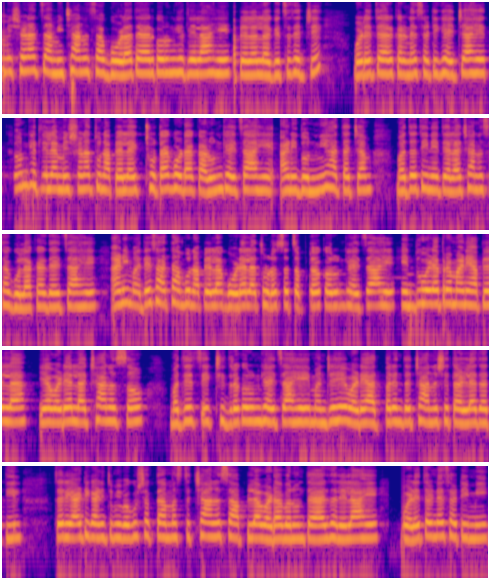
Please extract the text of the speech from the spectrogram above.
मिश्रणाचा मी छान असा गोळा तयार करून घेतलेला आहे. आपल्याला लगेच त्याचे वडे तयार करण्यासाठी घ्यायचे आहेत. दोन घेतलेल्या मिश्रणातून आपल्याला एक छोटा गोडा काढून घ्यायचा आहे आणि दोन्ही हाताच्या मदतीने त्याला छान असा गोलाकार द्यायचा आहे आणि मध्येच हात थांबून आपल्याला गोड्याला थोडंसं चपटं करून घ्यायचं आहे. हिंदू वड्याप्रमाणे आपल्याला या वड्याला छान असं मध्येच एक छिद्र करून घ्यायचं आहे. म्हणजे हे वडे आतपर्यंत छान असे तळल्या जातील. तर या ठिकाणी तुम्ही बघू शकता मस्त छान असा आपला वडा बनवून तयार झालेला आहे. वडे तळण्यासाठी मी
